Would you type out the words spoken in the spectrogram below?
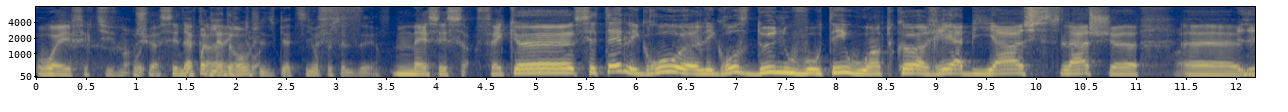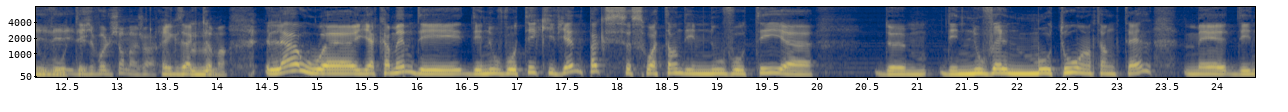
ouais effectivement je suis assez Il n'y a pas d'accord de toi. chez Ducati, on peut se le dire. Mais c'est ça. Fait que c'était les gros, euh, les grosses deux nouveautés ou en tout cas réhabillage slash euh, euh, Des, des- nouveautés. des évolutions majeures. Exactement. Là où euh, il y a quand même des, des nouveautés qui viennent, pas que ce soit tant des nouveautés euh, de des nouvelles motos en tant que telles, mais des,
